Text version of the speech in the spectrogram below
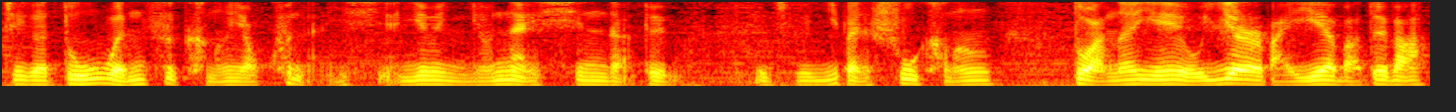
这个读文字可能要困难一些，因为你要耐心的，对吗？就这个一本书可能短的也有一二百页吧，对吧？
